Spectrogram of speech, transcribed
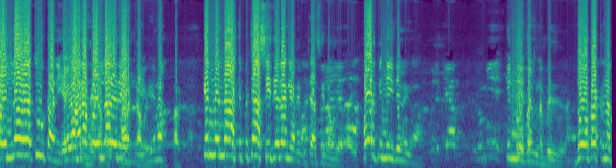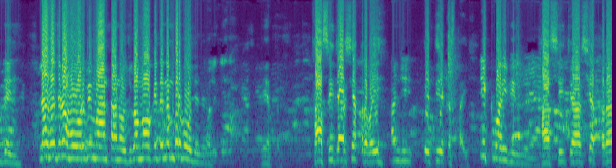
ਪਹਿਲਾਂ ਵਾਲਾ ਝੂਟਾ ਨਹੀਂ ਹੈਗਾ ਹਨਾ? ਪਹਿਲਾਂ ਦੇ ਰੇਟ ਹੈਗੇ ਨਾ। ਕਿੰਨੇ ਲਾਸਟ 85 ਦੇ ਦਾਂਗੇ ਆਪਾਂ? 85 ਲਾਉਂਦੇ ਆ ਬਾਈ। ਹੋਰ ਕਿੰਨੇ ਦੀ ਦੇਵੇਗਾ? ਕਿੰਨੇ ਦੋ ਘੱਟ 90 ਦੀ ਦੇ ਦਾਂਗੇ ਦੋ ਘੱਟ 90 ਦੀ। ਲੈ ਸੱਜਣਾ ਹੋਰ ਵੀ ਮਾਨਤਾਨ ਹੋ ਜਾਊਗਾ ਮੌਕੇ ਤੇ ਨੰਬਰ ਬੋਲ ਦੇ ਦੇ 75 88476 ਬਾਈ। ਹਾਂਜੀ। 3327 ਇੱਕ ਵਾਰੀ ਫਿਰ ਦੇ 88476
